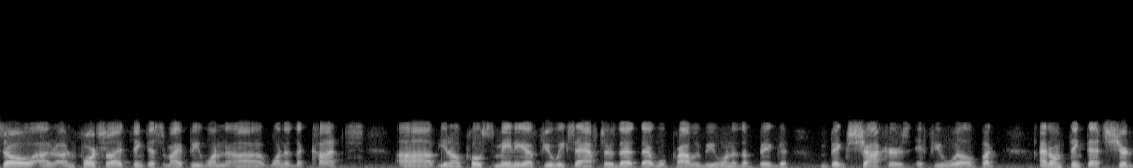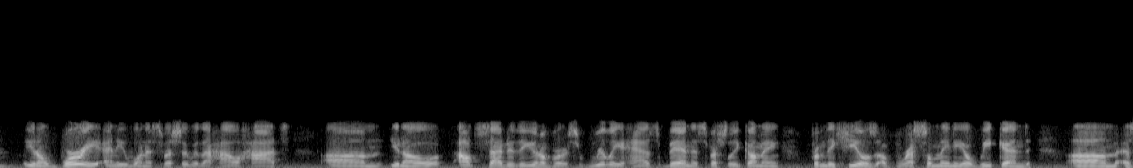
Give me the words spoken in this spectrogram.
So uh, unfortunately, I think this might be one uh, one of the cuts. Uh, you know, post Mania, a few weeks after that, that will probably be one of the big big shockers, if you will. But I don't think that should you know worry anyone, especially with how hot um, you know, outside of the universe really has been, especially coming from the heels of WrestleMania weekend, um, as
